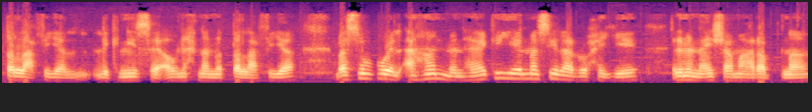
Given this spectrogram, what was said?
نطلع فيها الكنيسة أو نحن نطلع فيها. بس هو الأهم من هيك هي المسيرة الروحية اللي بنعيشها مع ربنا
